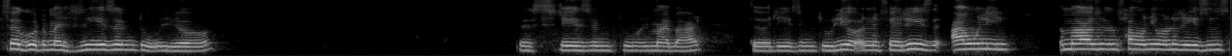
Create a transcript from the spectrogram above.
if I go to my erasing tool here, this erasing tool, my bad, the raising tool here, and if I erase, I only, imagine if I only want to erase this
